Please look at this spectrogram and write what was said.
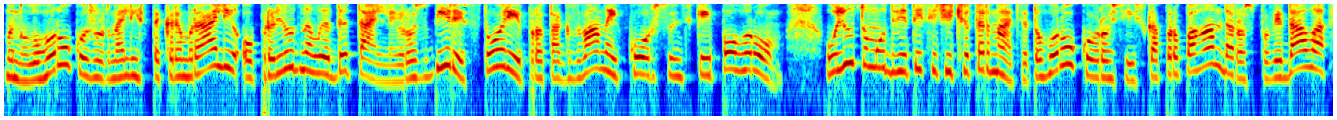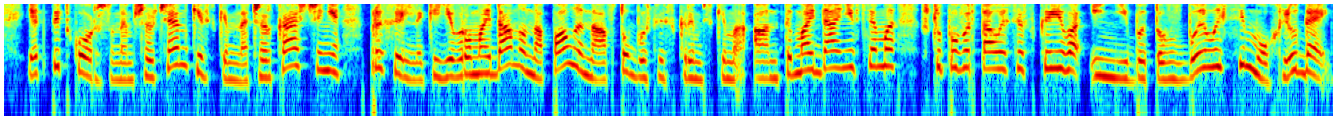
минулого року журналісти Кримреалії оприлюднили детальний розбір історії про так званий Корсунський погром. У лютому 2014 року російська пропаганда розповідала, як під Корсунем Шевченківським на Черкащині прихильники Євромайдану напали на автобуси з кримськими антимайданівцями, що поверталися з Києва, і нібито вбили сімох людей.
